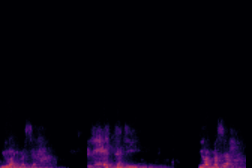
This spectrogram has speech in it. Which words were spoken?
يروح ماسحها. الحتة دي يروح ماسحها.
